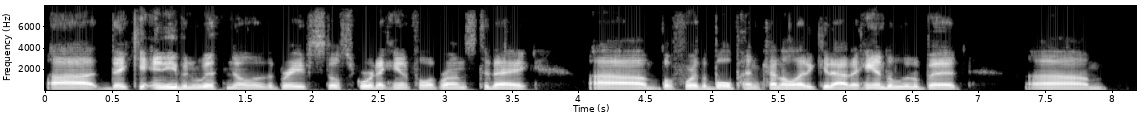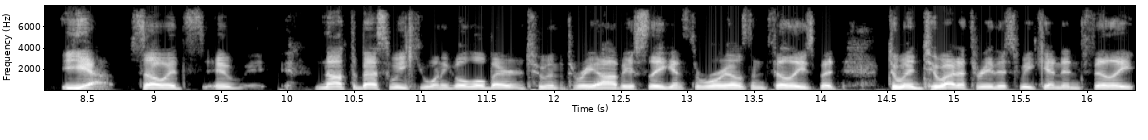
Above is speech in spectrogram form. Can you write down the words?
uh, they can, and even with Nola, the Braves still scored a handful of runs today um, before the bullpen kind of let it get out of hand a little bit. Um, yeah, so it's it, not the best week. You want to go a little better than two and three, obviously, against the Royals and Phillies, but to win two out of three this weekend in Philly,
